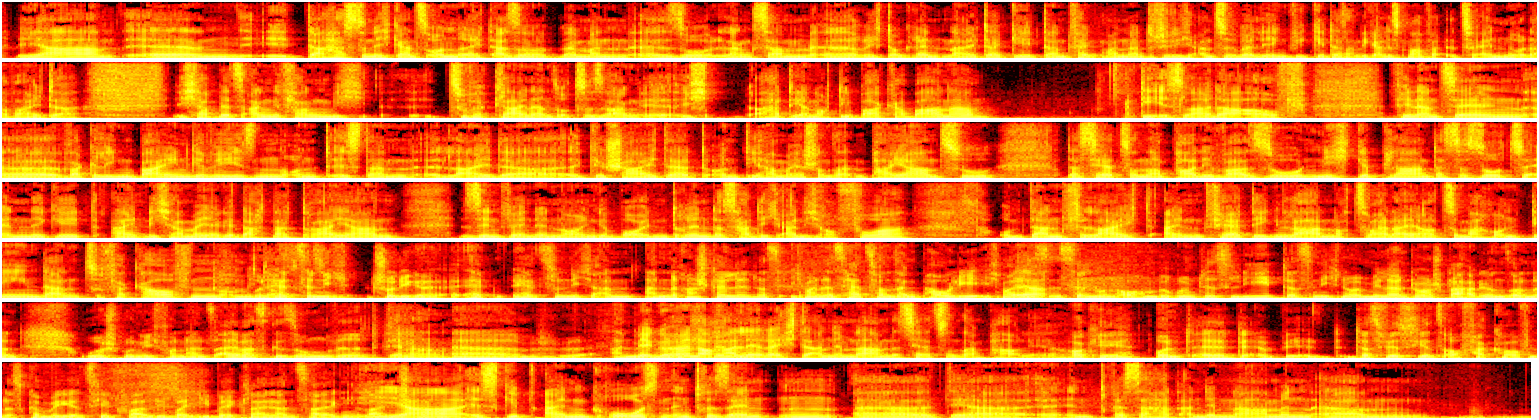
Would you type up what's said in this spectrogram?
Ja, ähm, da hast du nicht ganz unrecht. Also wenn man äh, so langsam äh, Richtung Rentenalter geht, dann fängt man natürlich an zu überlegen, wie geht das eigentlich alles mal zu Ende oder weiter. Ich habe jetzt angefangen, mich äh, zu verkleinern sozusagen. Äh, Ich hatte ja noch die Bar Cabana. Die ist leider auf finanziellen äh, wackeligen Beinen gewesen und ist dann äh, leider gescheitert und die haben wir ja schon seit ein paar Jahren zu. Das Herz von St. Pauli war so nicht geplant, dass es so zu Ende geht. Eigentlich haben wir ja gedacht, nach drei Jahren sind wir in den neuen Gebäuden drin. Das hatte ich eigentlich auch vor, um dann vielleicht einen fertigen Laden noch zwei, drei Jahre zu machen und den dann zu verkaufen. Um Und hättest du nicht, Entschuldige, hätt, hättest du nicht an anderer Stelle das, ich meine, das Herz von St. Pauli, ich meine, Ja. das ist ja nun auch ein berühmtes Lied, das nicht nur im Millantor-Stadion, sondern ursprünglich von Hans Albers gesungen wird. Genau. Ähm, Wir gehören auch alle Rechte an dem Namen des Herz von St. Pauli. Ja. Okay. Und äh, das wirst du jetzt auch verkaufen. Das können wir jetzt hier quasi bei eBay Kleinanzeigen reinstellen. Ja, es gibt einen großen Interessenten, äh, der äh, Interesse hat an dem Namen. Ähm,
